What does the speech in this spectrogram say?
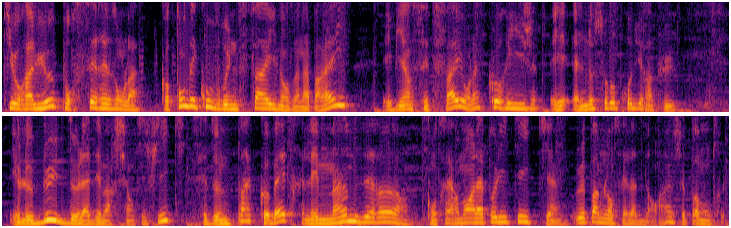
qui aura lieu pour ces raisons-là. Quand on découvre une faille dans un appareil, eh bien cette faille, on la corrige, et elle ne se reproduira plus. Et le but de la démarche scientifique, c'est de ne pas commettre les mêmes erreurs, contrairement à la politique. Je vais pas me lancer là-dedans, hein, c'est pas mon truc.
